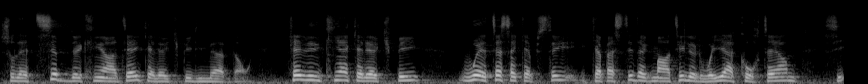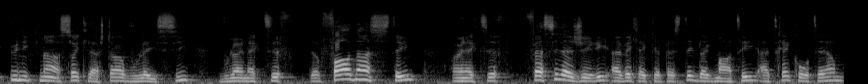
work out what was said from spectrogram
sur le type de clientèle qu'elle a occupé l'immeuble. Donc, quel est le client qu'elle a occupé, où était sa capacité, d'augmenter le loyer à court terme? C'est uniquement ça que l'acheteur voulait ici. Il voulait un actif de forte densité, un actif facile à gérer avec la capacité d'augmenter à très court terme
